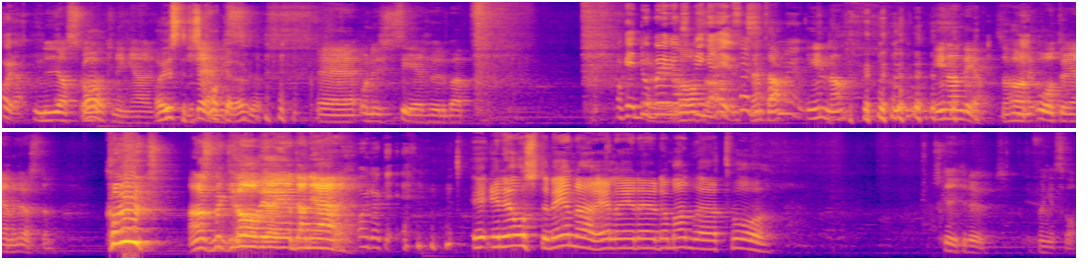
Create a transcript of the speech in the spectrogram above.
Oj då. Nya skakningar Ja, just det. Du känns. skakade. Eh, och ni ser hur det börjar Okej, då börjar jag rasa. springa ut. Vänta, innan, innan det så hör ni återigen rösten. Kom ut! Annars begraver jag er där ni är! Oj då, okej. Är, är det oss du menar eller är det de andra två? Skriker du ut. Får inget svar.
